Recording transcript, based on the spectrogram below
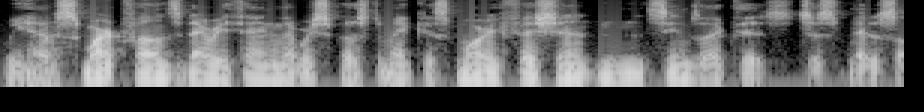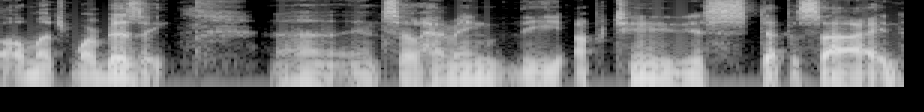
We have smartphones and everything that were supposed to make us more efficient, and it seems like it's just made us all much more busy. Uh, and so, having the opportunity to step aside,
